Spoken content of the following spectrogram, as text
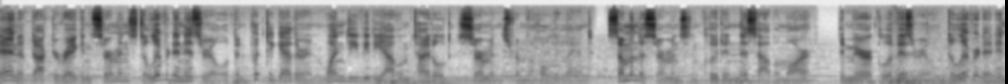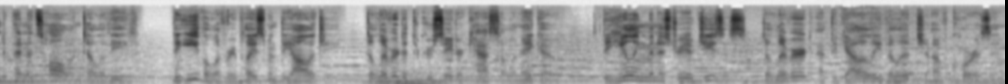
Ten of Dr. Reagan's sermons delivered in Israel have been put together in one DVD album titled Sermons from the Holy Land. Some of the sermons included in this album are The Miracle of Israel, delivered at Independence Hall in Tel Aviv, The Evil of Replacement Theology, delivered at the Crusader Castle in Akko, The Healing Ministry of Jesus, delivered at the Galilee village of Chorazin,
